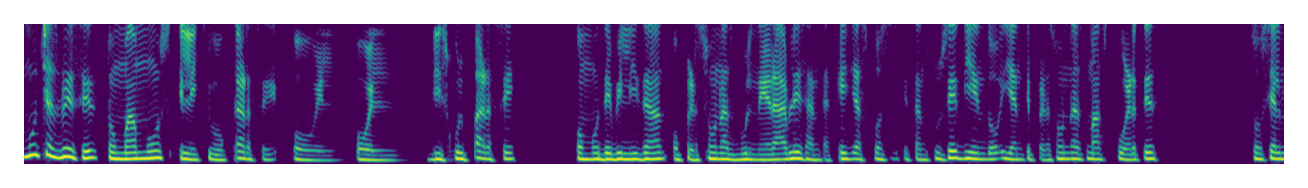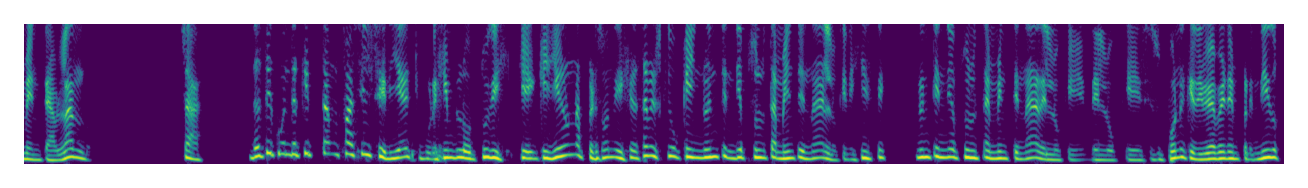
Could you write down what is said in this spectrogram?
muchas veces tomamos el equivocarse o el, o el disculparse como debilidad o personas vulnerables ante aquellas cosas que están sucediendo y ante personas más fuertes socialmente hablando. O sea, date cuenta qué tan fácil sería que, por ejemplo, tú que, que llegara una persona y dijera, ¿sabes qué? Ok, no entendí absolutamente nada de lo que dijiste, no entendí absolutamente nada de lo que, de lo que se supone que debía haber emprendido,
